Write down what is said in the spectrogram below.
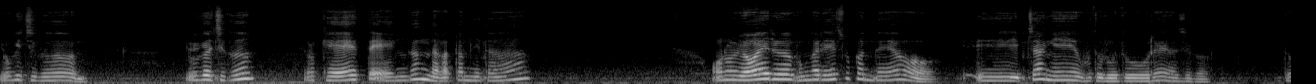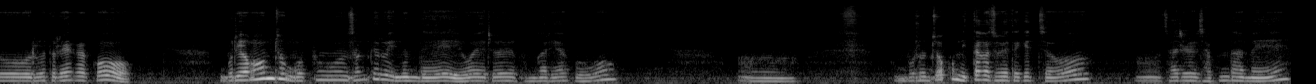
여기 지금, 여기가 지금, 이렇게 땡강 나갔답니다. 오늘 이 아이를 분갈이 해줄 건데요. 이 입장이 후들후들해요, 지금. 후들후들 해갖고, 물이 엄청 고픈 상태로 있는데, 이 아이를 분갈이 하고, 어, 물은 조금 이따가 줘야 되겠죠. 어, 자리를 잡은 다음에,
